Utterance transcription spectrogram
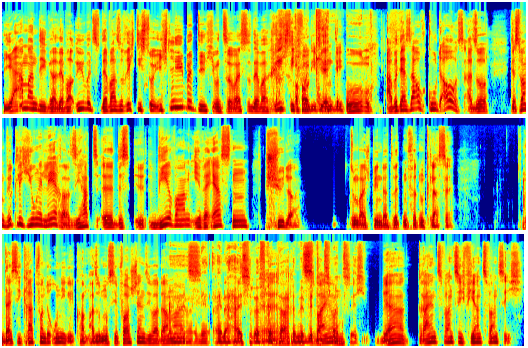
Ja, Mann, Digga, der war übelst, der war so richtig so, ich liebe dich und so, weißt du, der war richtig voll okay. in die. Oh. Aber der sah auch gut aus. Also, das waren wirklich junge Lehrer. Sie hat, äh, das, äh, wir waren ihre ersten Schüler, zum Beispiel in der dritten, vierten Klasse. Da ist sie gerade von der Uni gekommen. Also muss dir vorstellen, sie war damals. Eine, eine heiße Referendarin äh, mit Mitte zwei, 20. Ja, 23, 24.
